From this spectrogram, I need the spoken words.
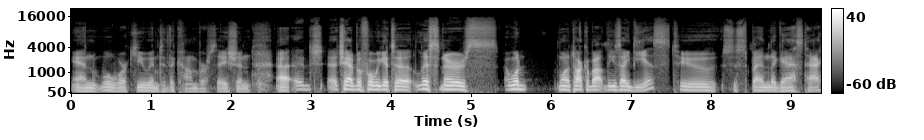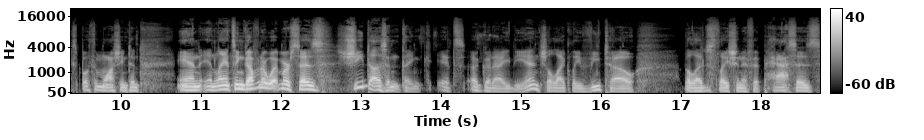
and we'll work you into the conversation. Uh, uh Chad, before we get to listeners, I want, want to talk about these ideas to suspend the gas tax, both in Washington and in Lansing. Governor Whitmer says she doesn't think it's a good idea, and she'll likely veto the legislation if it passes.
